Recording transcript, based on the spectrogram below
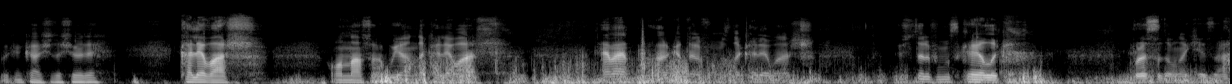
Bakın karşıda şöyle kale var. Ondan sonra bu yanda kale var. Hemen arka tarafımızda kale var. Üst tarafımız kayalık. Burası da ona keza.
